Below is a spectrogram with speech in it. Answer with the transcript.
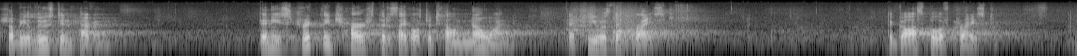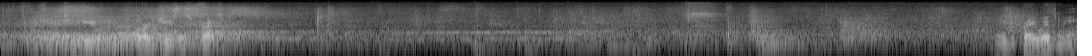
shall be loosed in heaven. Then he strictly charged the disciples to tell no one that he was the Christ. The Gospel of Christ. Jesus Christ. Would you pray with me?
